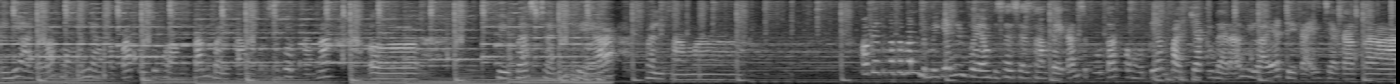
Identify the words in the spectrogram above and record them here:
ini adalah momen yang tepat untuk melakukan balik nama tersebut. Karena e, bebas dari bea balik nama Oke teman-teman demikian info yang bisa saya sampaikan seputar pemutihan pajak kendaraan wilayah DKI Jakarta.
